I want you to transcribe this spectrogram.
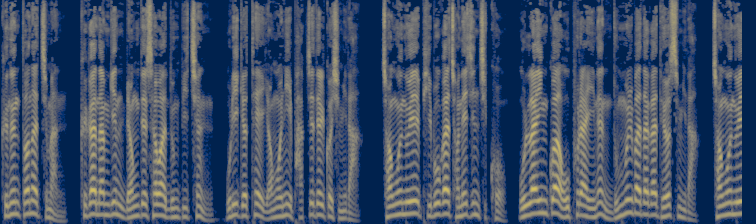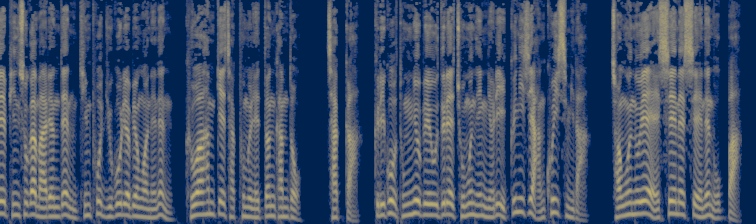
그는 떠났지만 그가 남긴 명대사와 눈빛은 우리 곁에 영원히 박제될 것입니다. 정은우의 비보가 전해진 직후 온라인과 오프라인은 눈물바다가 되었습니다. 정은우의 빈소가 마련된 김포 유고려병원에는 그와 함께 작품을 했던 감독, 작가, 그리고 동료 배우들의 조문 행렬이 끊이지 않고 있습니다. 정은우의 SNS에는 오빠,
